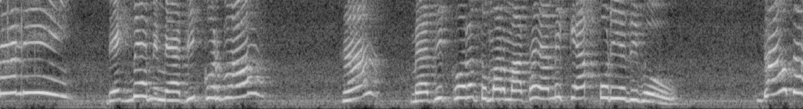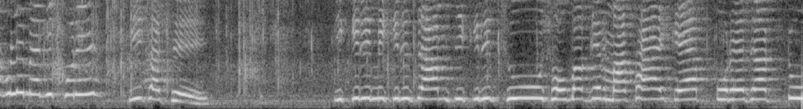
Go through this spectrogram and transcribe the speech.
না। নেই দেখবে আমি ম্যাজিক করব? হ্যাঁ? ম্যাজিক করে তোমার মাথায় আমি ক্যাপ পরিয়ে দিব। দাও তাহলে ম্যাজিক করে। ঠিক আছে। ইকিরি মিকিরি চাম চিকিরি ছু সৌভাগ্যের মাথায় ক্যাপ পরে যা টু।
